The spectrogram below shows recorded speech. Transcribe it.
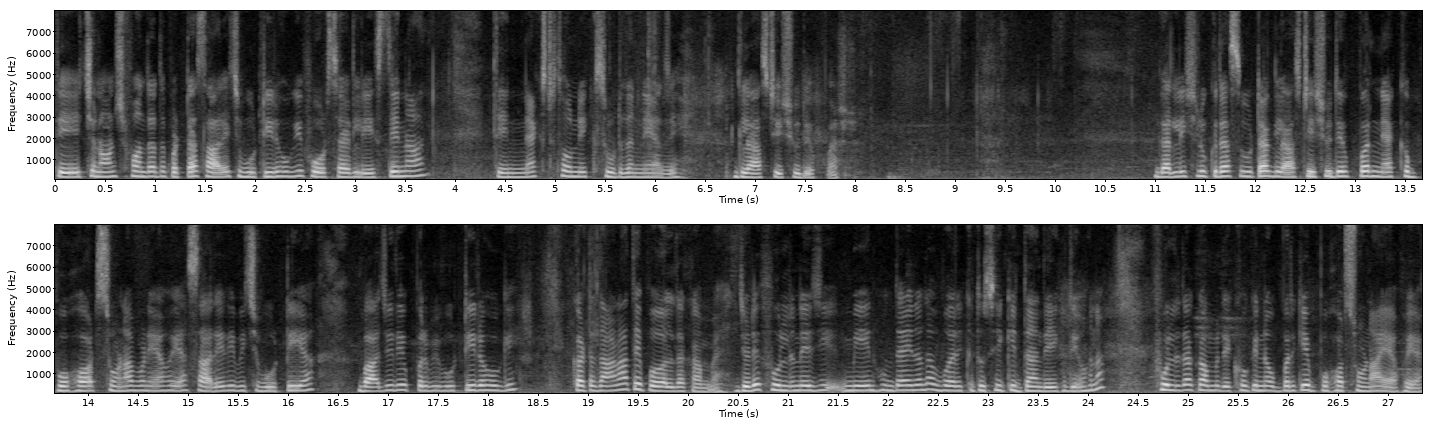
ਤੇ ਚਨੌਨ ਸ਼ਿਫੋਨ ਦਾ ਦੁਪੱਟਾ ਸਾਰੇ ਚ ਬੂਟੀ ਰਹੂਗੀ ਫੋਰ ਸਾਈਡ ਲੇਸ ਦੇ ਨਾਲ ਤੇ ਨੈਕਸਟ ਤੁਹਾਨੂੰ ਇੱਕ ਸੂਟ ਦਿੰਨੇ ਆ ਜੀ ਗਲਾਸ ਟਿਸ਼ੂ ਦੇ ਉੱਪਰ ਗਰਲਿਸ਼ ਲੁੱਕ ਦਾ ਸੂਟ ਆ ਗਲਾਸ ਟਿਸ਼ੂ ਦੇ ਉੱਪਰ ਨੈਕ ਬਹੁਤ ਸੋਹਣਾ ਬਣਿਆ ਹੋਇਆ, ਸਾਰੇ ਦੇ ਵਿੱਚ ਬੂਟੀ ਆ, ਬਾਜੂ ਦੇ ਉੱਪਰ ਵੀ ਬੂਟੀ ਰਹੂਗੀ। ਕਟਦਾਣਾ ਤੇ ਪਰਲ ਦਾ ਕੰਮ ਹੈ, ਜਿਹੜੇ ਫੁੱਲ ਨੇ ਜੀ ਮੇਨ ਹੁੰਦਾ ਇਹਨਾਂ ਦਾ ਵਰਕ ਤੁਸੀਂ ਕਿੱਦਾਂ ਦੇਖਦੇ ਹੋ, ਹਨਾ? ਫੁੱਲ ਦਾ ਕੰਮ ਦੇਖੋ ਕਿੰਨਾ ਉੱਭਰ ਕੇ ਬਹੁਤ ਸੋਹਣਾ ਆਇਆ ਹੋਇਆ।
